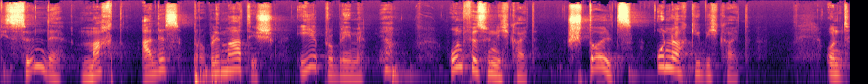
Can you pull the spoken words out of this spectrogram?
Die Sünde macht alles problematisch. Eheprobleme, ja, Unversöhnlichkeit, Stolz, Unnachgiebigkeit. Und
